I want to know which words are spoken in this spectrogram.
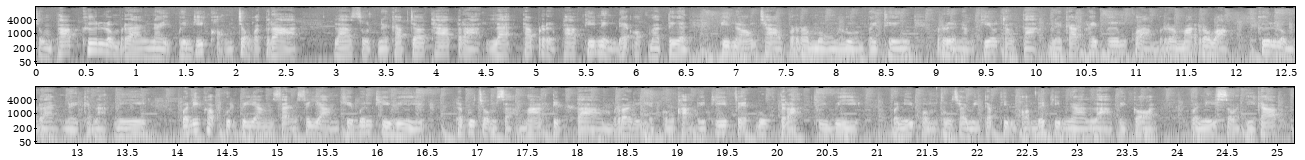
ชมภาพคลื่นลมแรงในพื้นที่ของจังหวัดตราล่าสุดนะครับเจ้าท่าตราดและทัพเรือภาคที่ 1 ได้ออกมาเตือน พี่น้องชาวประมงรวมไปถึงเรือนำเที่ยวต่างๆนะครับให้เพิ่มความระมัดระวังคลื่นลมแรงในขณะนี้ วันนี้ขอบคุณไปยังแสงสยามเคเบิลทีวีท่านผู้ชมสามารถติดตามรายละเอียดของข่าวได้ที่ Facebook ตราดทีวี วันนี้ผมธงชัยมีทัพทีมพร้อมด้วยทีมงานลาไปก่อน วันนี้สวัสดีครับ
